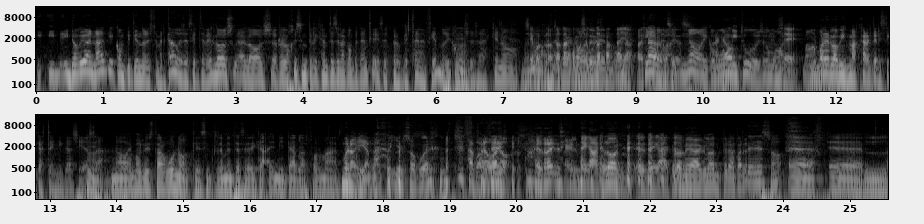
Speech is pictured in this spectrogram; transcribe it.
y, no veo a nadie compitiendo en este mercado. Es decir, te ves los, los relojes inteligentes de la competencia y dices, ¿pero qué están haciendo, hijos? Mm. O sea, es que no. sí, porque lo tratan como segundas pantallas. Claro, no, y como un Me Too. Es como, vamos a poner las mismas características técnicas y ya mm. está. No, hemos visto alguno que simplemente se dedica a imitar las formas. Bueno, y, y, el software. bueno, bueno, el, el, megaclon. El megaclon. el megaclon. Pero aparte de eso, eh, eh,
